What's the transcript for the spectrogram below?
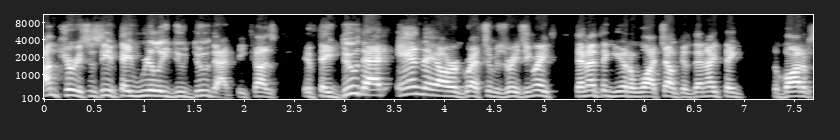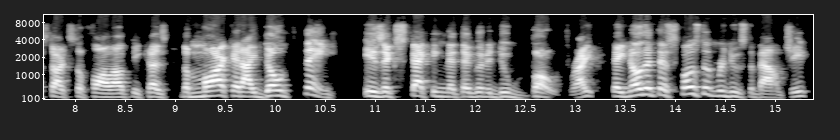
I'm curious to see if they really do do that because if they do that and they are aggressive as raising rates, then I think you got to watch out because then I think the bottom starts to fall out because the market, I don't think, is expecting that they're going to do both, right? They know that they're supposed to reduce the balance sheet.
